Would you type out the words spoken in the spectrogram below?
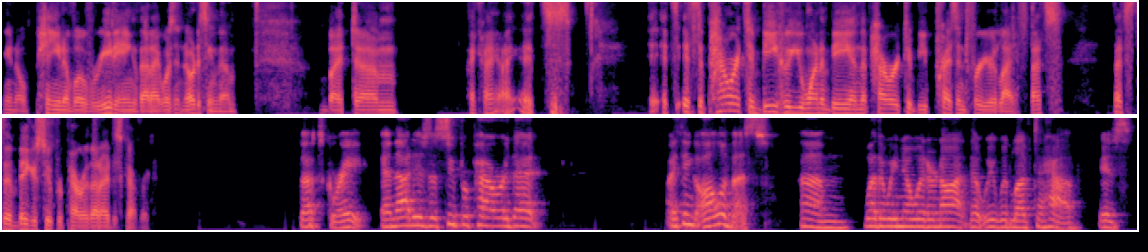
you know pain of overeating that I wasn't noticing them. But um, like I, I it's it's it's the power to be who you want to be and the power to be present for your life. That's that's the biggest superpower that I discovered. That's great. And that is a superpower that I think all of us, um, whether we know it or not, that we would love to have is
